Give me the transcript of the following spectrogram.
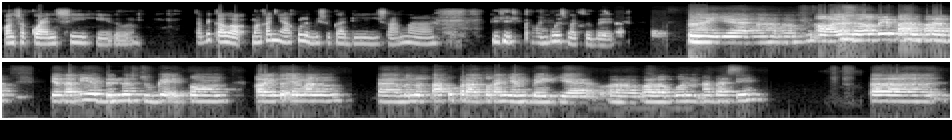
konsekuensi gitu. Tapi kalau makanya aku lebih suka di sana di kampus maksudnya. Nah iya, oh tapi paham paham. Ya tapi ya benar juga itu kalau itu emang uh, menurut aku peraturan yang baik ya uh, walaupun apa sih uh,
